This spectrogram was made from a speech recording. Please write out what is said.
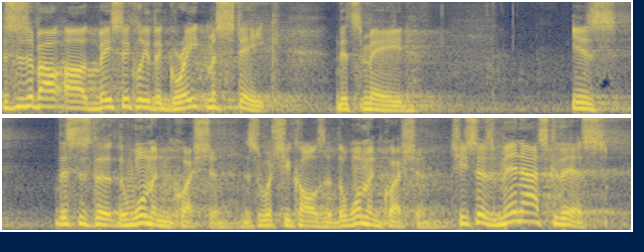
This is about uh, basically the great mistake that's made is this is the, the woman question. This is what she calls it the woman question. She says, Men ask this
